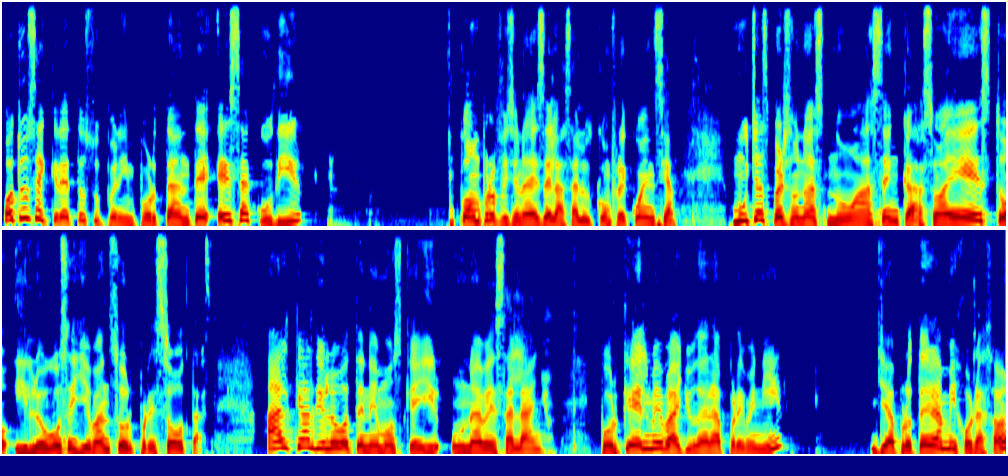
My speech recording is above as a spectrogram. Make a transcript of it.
Otro secreto súper importante es acudir con profesionales de la salud con frecuencia. Muchas personas no hacen caso a esto y luego se llevan sorpresotas. Al cardiólogo tenemos que ir una vez al año, porque él me va a ayudar a prevenir y a proteger a mi corazón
